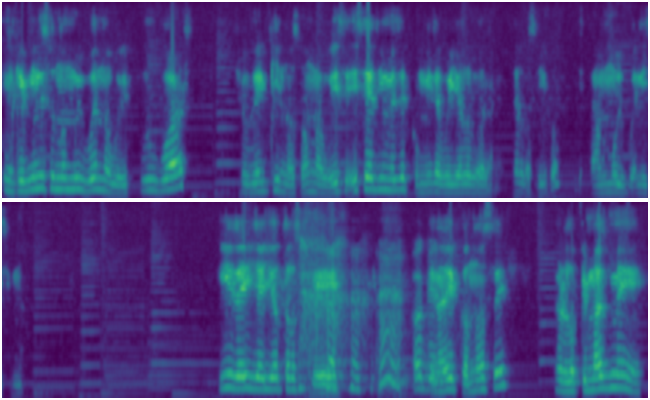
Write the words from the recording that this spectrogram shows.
el que viene es uno muy bueno, güey. Food Wars, Shugeki no Soma, güey. Ese, anime es de comida, güey. Yo lo veo, la neta, los hijos. Está muy buenísimo. Y de ahí hay otros que, que nadie conoce. Pero lo que más me,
